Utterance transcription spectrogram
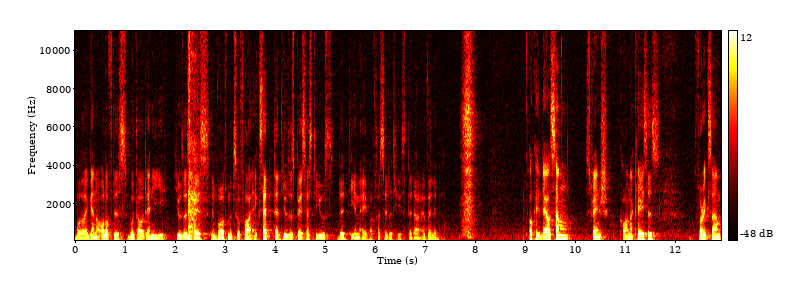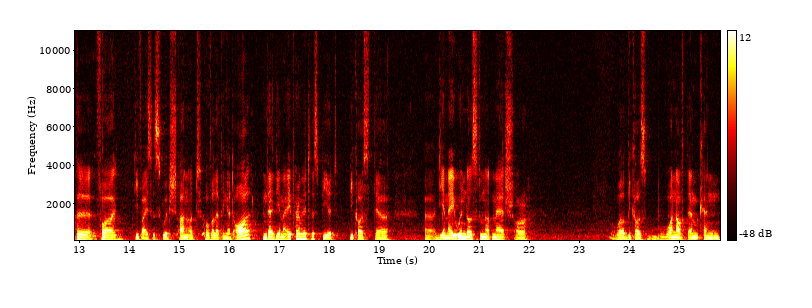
well, again, all of this without any user space involvement so far, except that user space has to use the DMA buffer facilities that are available. Okay, there are some strange corner cases. For example, for devices which are not overlapping at all in their DMA parameters, be it because their uh, DMA windows do not match or well, because one of them can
